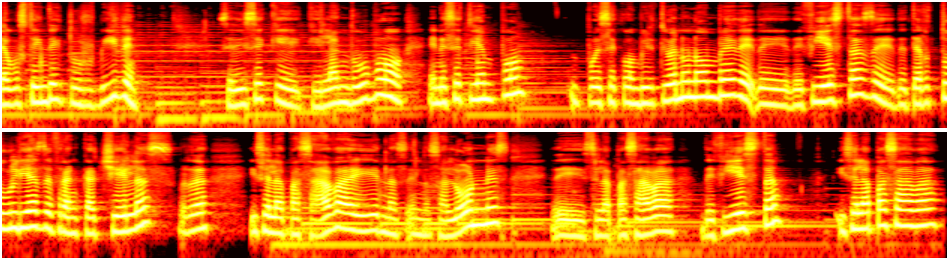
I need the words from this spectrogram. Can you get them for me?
de, Agustín de Iturbide, se dice que, que él anduvo en ese tiempo, pues se convirtió en un hombre de, fiestas, de, tertulias, de francachelas, ¿verdad? Y se la pasaba ahí en, las, en los salones, se la pasaba de fiesta y se la pasaba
